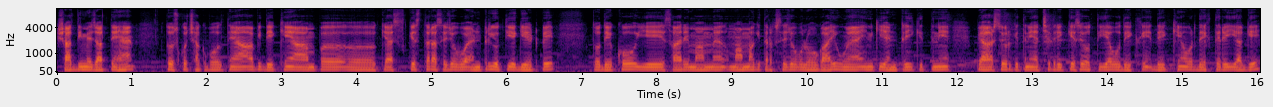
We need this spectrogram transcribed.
शादी में जाते हैं। तो उसको छक बोलते हैं। अभी देखें आप क्या किस तरह से जो वो एंट्री होती है गेट पे तो देखो ये सारे मामा मामा की तरफ़ से जो लोग आए हुए हैं, इनकी एंट्री कितने प्यार से और कितने अच्छे तरीके से होती है, वो देखें देखें और देखते रहिए आगे।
